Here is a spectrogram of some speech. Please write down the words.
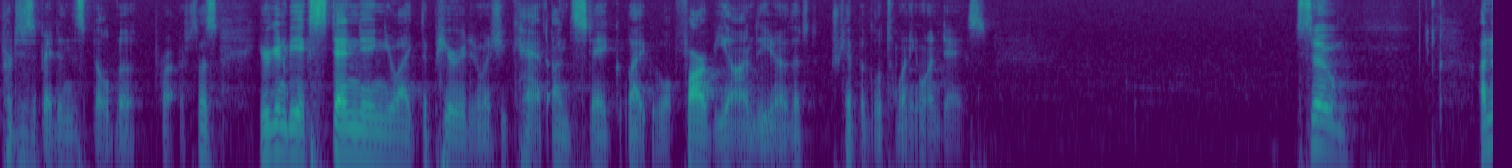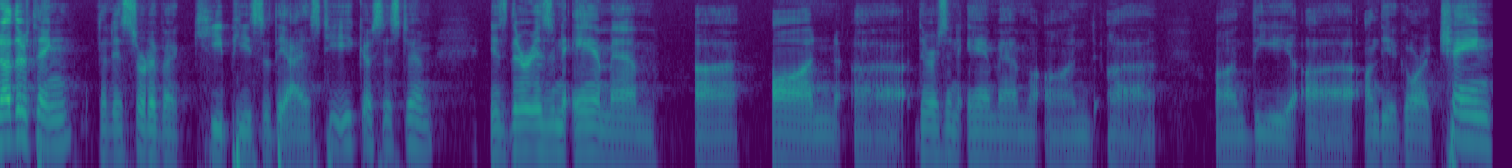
participate in this build process? You're going to be extending like the period in which you can't unstake like well, far beyond you know the typical 21 days. So another thing that is sort of a key piece of the IST ecosystem is there is an AMM uh, on uh, there's an AMM on uh, on the uh, on the Agoric chain.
